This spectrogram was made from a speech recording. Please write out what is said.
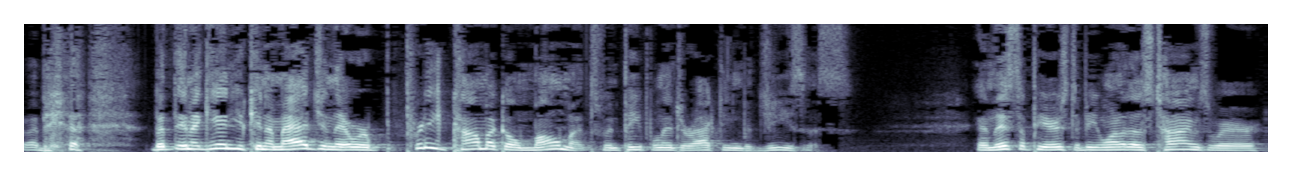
but then again, you can imagine there were pretty comical moments when people interacting with Jesus. And this appears to be one of those times where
